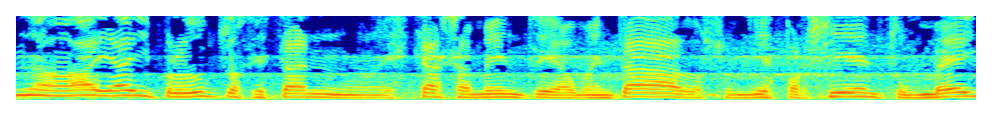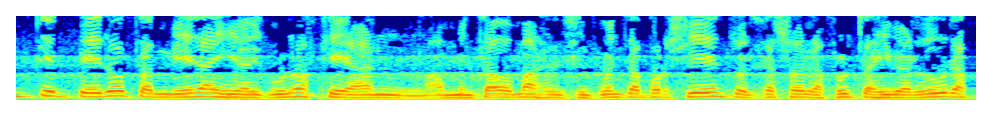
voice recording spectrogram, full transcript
No, hay, hay productos que están escasamente aumentados, un 10%, un 20%, pero también hay algunos que han aumentado más del 50%, el caso de las frutas y verduras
